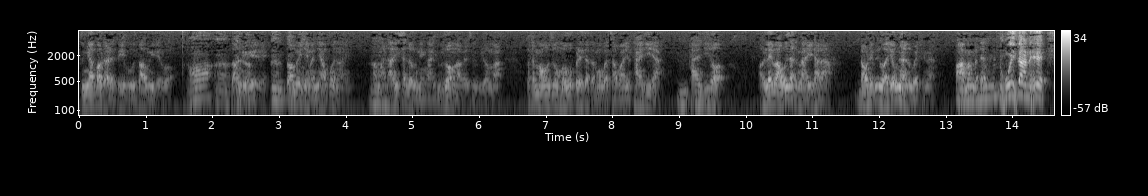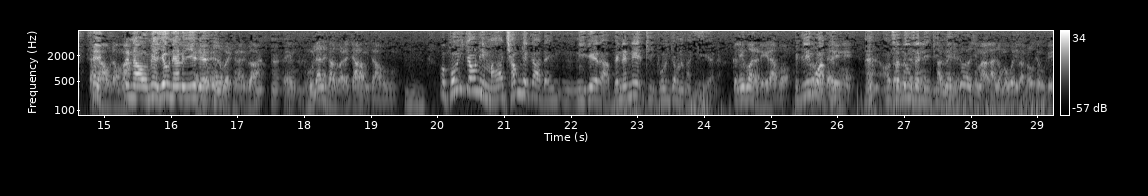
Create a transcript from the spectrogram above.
သူများပေါက်တာလည်းသေးဖို့တောင်းမိတယ်ဗောဟောတောင်းမိခဲ့တယ်တောင်းမိချိန်မှာညာပွင့်လာတယ်အမဒါကြီးဆက်လုံနေငါယူတော့မှာပဲဆိုပြီးတော့မှပထမဆုံးမောဂုပရိသတ်တမောဂဆာဝါယူထိုင်ကြည့်တာထိုင်ကြည့်တော့လဲမှာဝိဇ္ဇာတနာရေးထားတာတော့တပည့်တော့ရုံညာလိုပဲထင်တာ ဘာမှမတက်ဘူးဝိသနဲ့တဏှာကိုတော့မှတဏှာကိုမြရုံနံလို့ရေးတယ်အဲ့လိုပဲထင်တာဒီကမူလနဲ့ဖြောက်သွားလဲကြားတော့မကြားဘူးဟိုဘုန်းကြီးကျောင်းနေမှာ6နှစ်ကတိုင်နေခဲ့တာဘယ်နှစ်နှစ်အထိဘုန်းကြီးကျောင်းနေမှာနေခဲ့လဲကလေးဘွားလည်းတကယ်တာဗောဒီကလေးဘွားပဲနဲ့ဟမ်အော်73 74အထိအဲ့ဒါဒီလိုလို့ရှိမှကလို့မဟုတ်ဘူးဒီမှာမလုပ်ခဲ့ဘူးလေ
